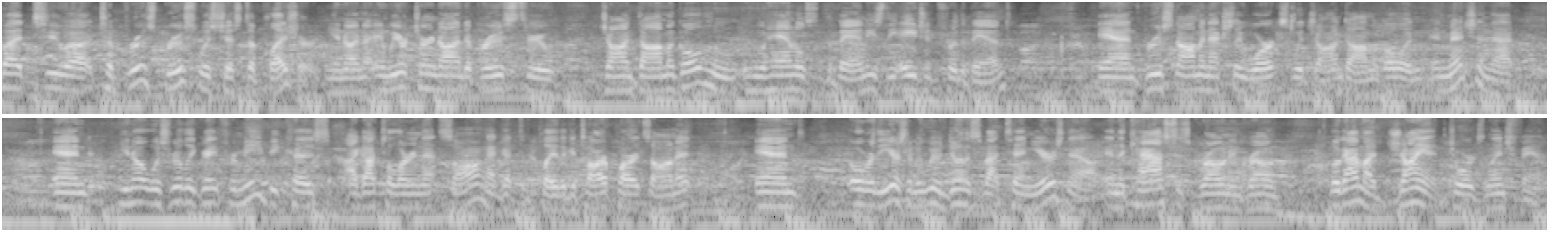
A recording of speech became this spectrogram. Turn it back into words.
But to uh, to Bruce, Bruce was just a pleasure, you know, and, and we were turned on to Bruce through John Domagal, who who handles the band. He's the agent for the band, and Bruce Nauman actually works with John Domagal, and, and mentioned that. And you know, it was really great for me because I got to learn that song. I got to play the guitar parts on it, and over the years, I mean, we've been doing this about ten years now, and the cast has grown and grown. Look, I'm a giant George Lynch fan,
